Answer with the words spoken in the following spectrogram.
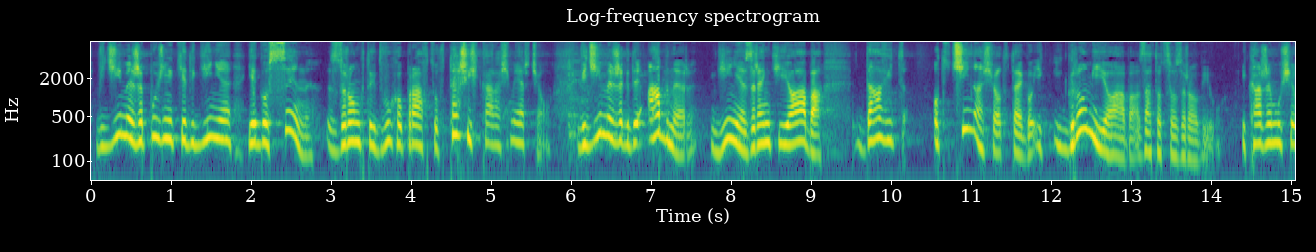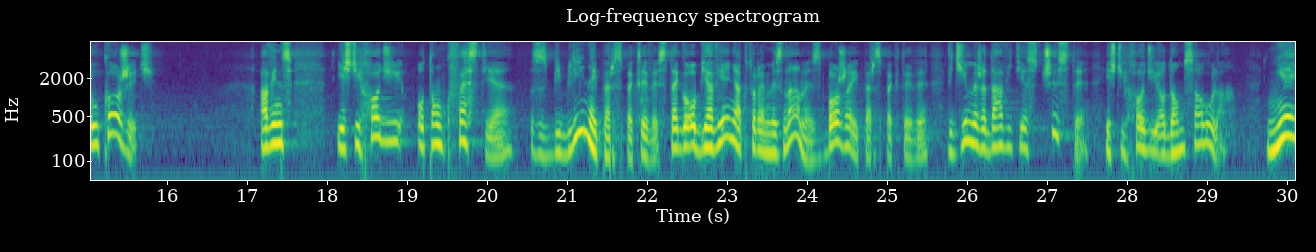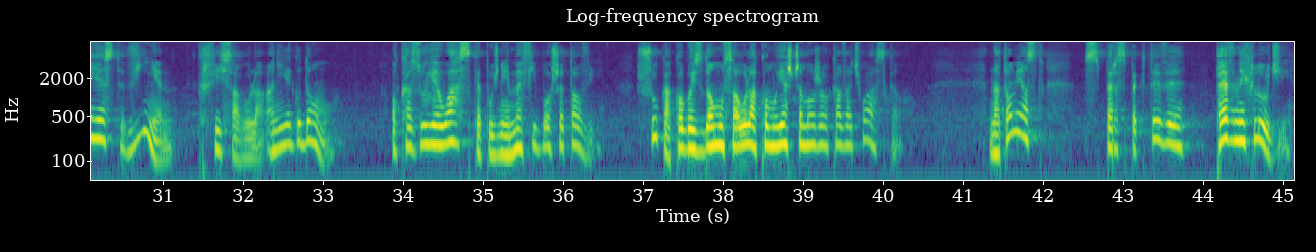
Widzimy, że później, kiedy ginie jego syn z rąk tych dwóch oprawców, też ich kara śmiercią. Widzimy, że gdy Abner ginie z ręki Joaba, Dawid odcina się od tego i, i gromi Joaba za to, co zrobił i każe mu się ukorzyć. A więc jeśli chodzi o tą kwestię z biblijnej perspektywy, z tego objawienia, które my znamy, z Bożej perspektywy, widzimy, że Dawid jest czysty, jeśli chodzi o dom Saula. Nie jest winien krwi Saula, ani jego domu. Okazuje łaskę później Mefiboszetowi. Szuka kogoś z domu Saula, komu jeszcze może okazać łaskę. Natomiast z perspektywy pewnych ludzi,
